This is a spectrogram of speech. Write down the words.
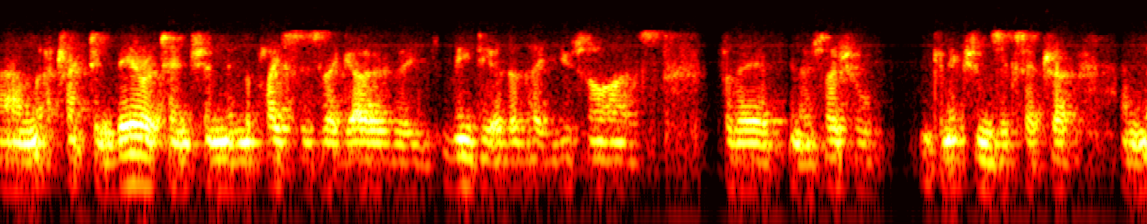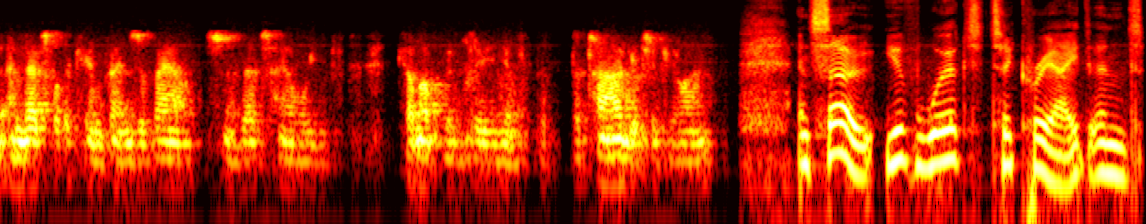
um, attracting their attention in the places they go, the media that they utilise for their you know, social connections, etc. And, and that's what the campaign's about. So that's how we've come up with the, the, the target, if you like. And so you've worked to create and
